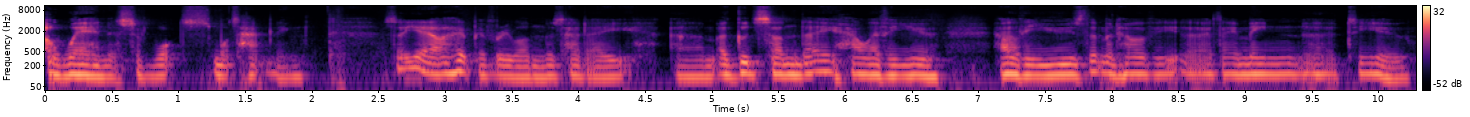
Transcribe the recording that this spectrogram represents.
awareness of what's what's happening. So yeah, I hope everyone has had a um, a good Sunday, however you however you use them and however uh, they mean uh, to you.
